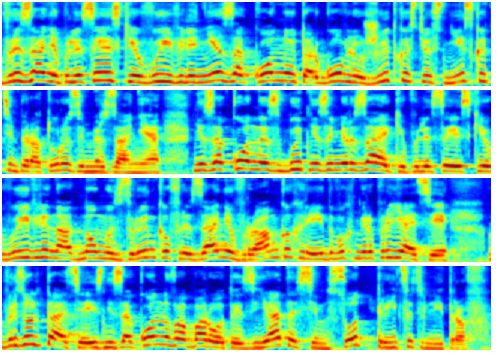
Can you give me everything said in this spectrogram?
В Рязани полицейские выявили незаконную торговлю жидкостью с низкой температурой замерзания. Незаконный сбыт незамерзайки полицейские выявили на одном из рынков Рязани в рамках рейдовых мероприятий. В результате из незаконного оборота изъято 730 литров.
